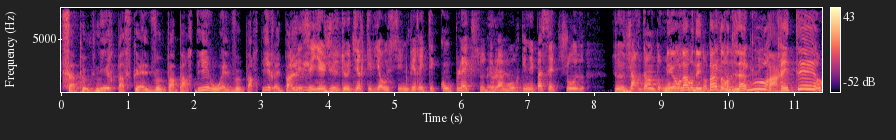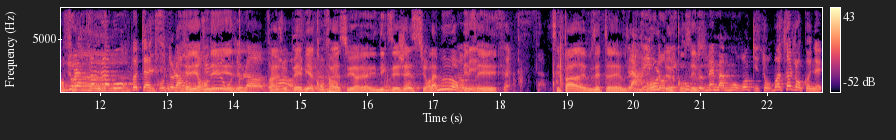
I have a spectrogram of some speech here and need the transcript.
Ça peut venir parce qu'elle veut pas partir ou elle veut partir et pas lui. J'essayais juste de dire qu'il y a aussi une vérité complexe de l'amour qui n'est pas cette chose de jardin de roses. Mais on, là, on n'est pas dans de l'amour, arrêtez enfin. De la fin de l'amour, peut-être, ou de la Je veux dire, on est. rupture, ou de la... Enfin, voilà. je peux bien qu'on fasse une exégèse sur l'amour, mais, c'est. C'est pas. Vous êtes. euh, Vous Il êtes drôle dans de des conception. couples même amoureux qui sont, moi ça j'en connais,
